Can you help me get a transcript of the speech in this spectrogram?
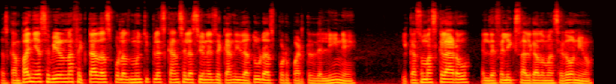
las campañas se vieron afectadas por las múltiples cancelaciones de candidaturas por parte del INE. El caso más claro, el de Félix Salgado Macedonio,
